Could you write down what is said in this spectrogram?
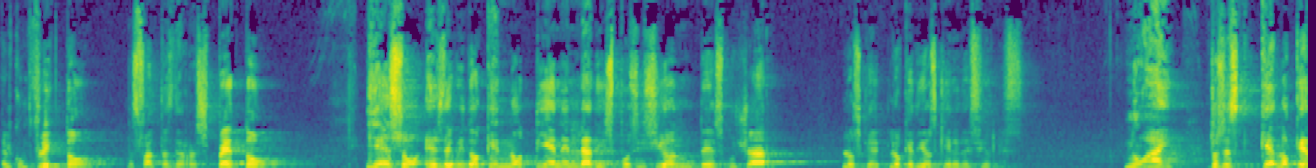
el conflicto, las faltas de respeto, y eso es debido a que no tienen la disposición de escuchar que, lo que Dios quiere decirles. No hay. Entonces, ¿qué es lo que...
